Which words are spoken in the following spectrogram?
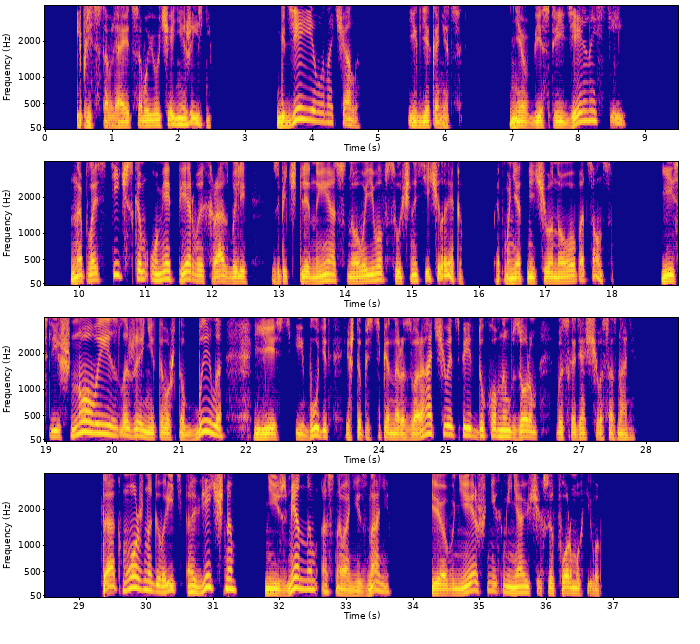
и представляет собой учение жизни. Где его начало и где конец? Не в беспредельности ли? На пластическом уме первых раз были запечатлены основы его в сущности человека, поэтому нет ничего нового под солнцем есть лишь новые изложения того, что было, есть и будет, и что постепенно разворачивается перед духовным взором восходящего сознания. Так можно говорить о вечном, неизменном основании знания и о внешних меняющихся формах его.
